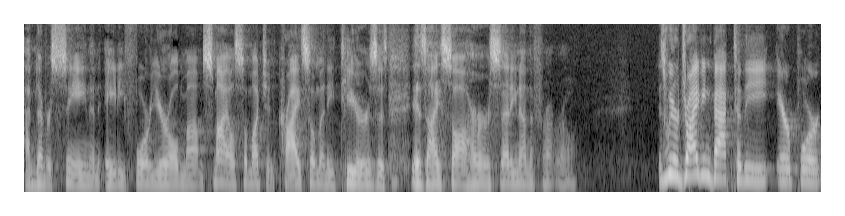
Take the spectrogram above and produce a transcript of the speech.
I've never seen an 84 year old mom smile so much and cry so many tears as, as I saw her sitting on the front row. As we were driving back to the airport,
